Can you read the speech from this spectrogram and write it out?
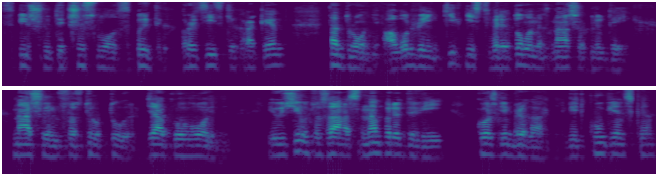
збільшуєте число збитих російських ракет та дронів, а отже, і кількість врятованих наших людей, нашої інфраструктури. Дякую, воїни. І усім, хто зараз на передовій, кожній бригаді, від Куп'янська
